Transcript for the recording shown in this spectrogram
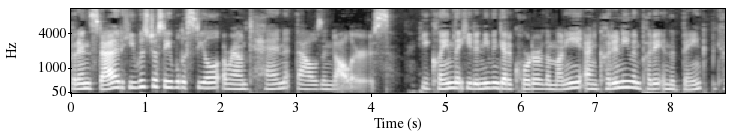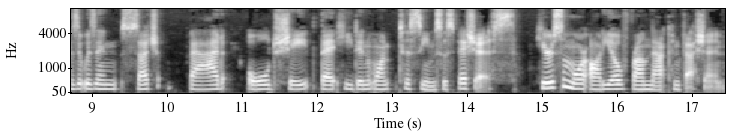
but instead he was just able to steal around $10,000. He claimed that he didn't even get a quarter of the money and couldn't even put it in the bank because it was in such bad old shape that he didn't want to seem suspicious. Here's some more audio from that confession.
